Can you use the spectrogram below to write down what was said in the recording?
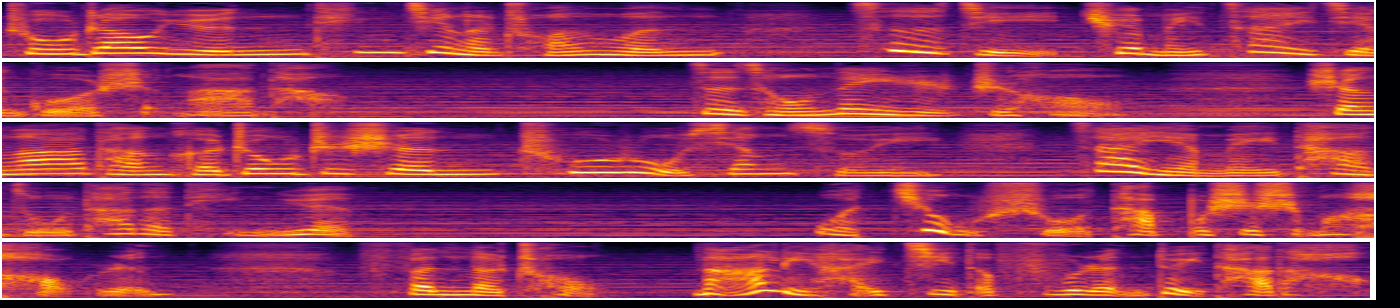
楚昭云听尽了传闻，自己却没再见过沈阿棠。自从那日之后，沈阿棠和周之深出入相随，再也没踏足他的庭院。我就说他不是什么好人，分了宠哪里还记得夫人对他的好？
